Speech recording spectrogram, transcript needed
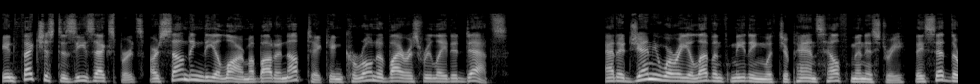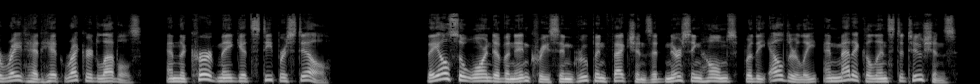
Infectious disease experts are sounding the alarm about an uptick in coronavirus related deaths. At a January 11 meeting with Japan's health ministry, they said the rate had hit record levels, and the curve may get steeper still. They also warned of an increase in group infections at nursing homes for the elderly and medical institutions.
